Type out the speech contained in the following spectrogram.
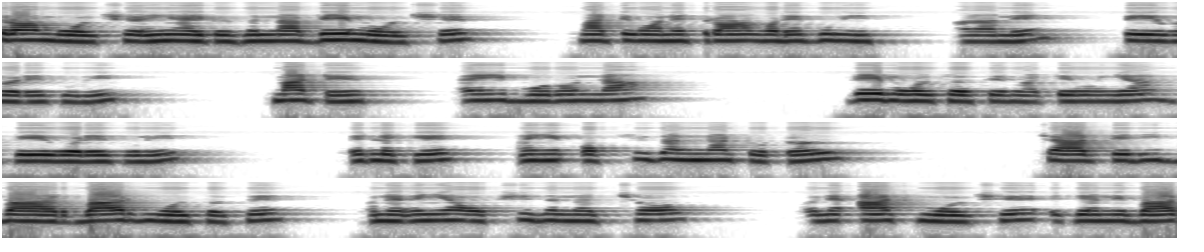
ત્રણ મોલ છે. અહીં હાઇડ્રોજનના બે મોલ છે. માટે હું આને ત્રણ વડે ગુણીશ અને બે વડે ગુણીશ માટે અહીં બોરોનના બે મોલ થશે. માટે હું અહીંયા બે વડે ગુણીશ એટલે કે અહીં ઓક્સિજનના ટોટલ ચાર તેરી બાર બાર મોલ થશે. અને અહીંયા ઓક્સિજનના છ અને આઠ મોલ છે. એટલે એને બાર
